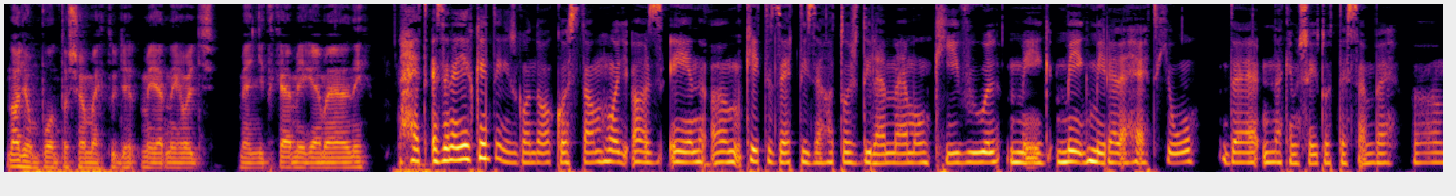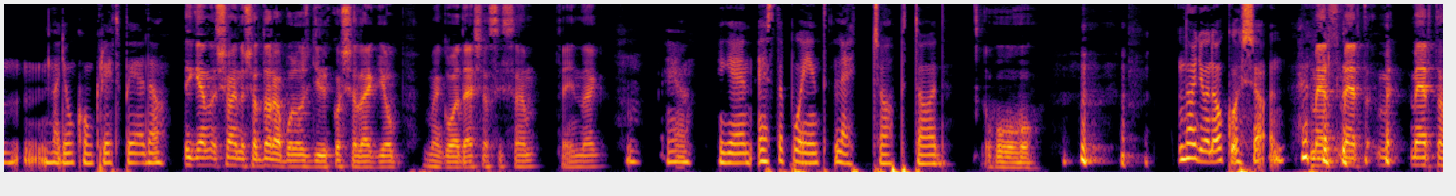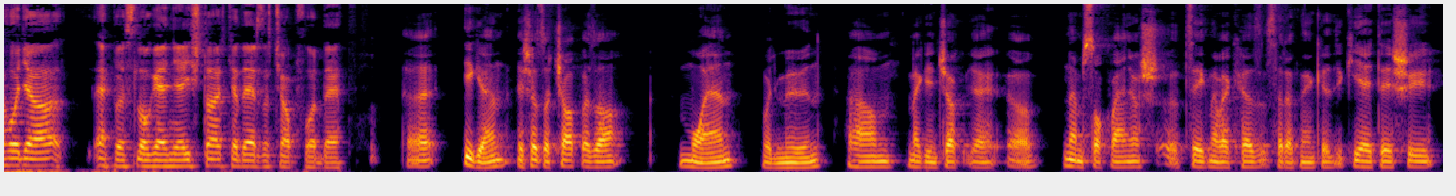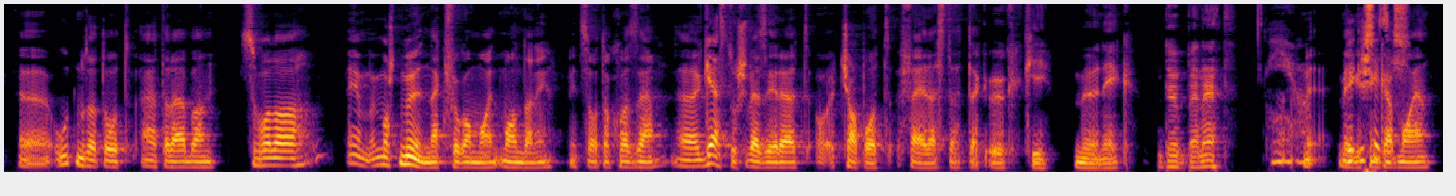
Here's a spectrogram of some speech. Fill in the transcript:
nagyon pontosan meg tudja mérni, hogy mennyit kell még emelni. Hát ezen egyébként én is gondolkoztam, hogy az én um, 2016-os dilemmámon kívül még, még mire lehet jó, de nekem se jutott eszembe um, nagyon konkrét példa. Igen, sajnos a darabolós gyilkos a legjobb megoldás, azt hiszem, tényleg. Hm, ja. Igen, ezt a poént lecsaptad. Ó. Oh. Nagyon okosan. Mert, mert, mert, mert ahogy a Apple szlogenje is tartja, de ez a csap for that. Uh, igen, és ez a csap, ez a Moen, vagy Mőn, um, megint csak ugye, a nem szokványos cégnevekhez szeretnénk egy kiejtési uh, útmutatót általában. Szóval a, én most Mőnnek fogom majd mondani, mit szóltak hozzá. Uh, gesztus vezérelt csapot fejlesztettek ők ki, Mőnék. Döbbenet. Ja. M- mégis inkább is... Moen.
